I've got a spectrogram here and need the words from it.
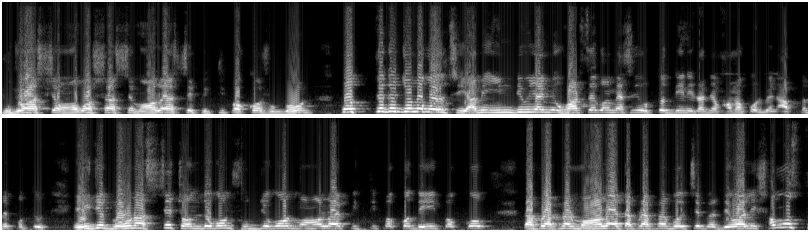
পুজো আসছে, অমাবস্যা আসছে, মহালয় আসছে, পিতৃপক্ষ গ্রহণ প্রত্যেকের জন্য বলছি, আমি ইন্ডিভিজুয়াল আমি হোয়াটসঅ্যাপে কোনো মেসেজে উত্তর দিইনি, তার জন্য ক্ষমা করবেন। আপনাদের প্রত্যেক, এই যে গ্রহণ আসছে, চন্দ্রগ্রহণ, সূর্যগ্রহণ, মহালয়, পিতৃপক্ষ, দেবীপক্ষ, তারপরে আপনার মহালয়, তারপরে আপনার বলছে, দেওয়ালি, সমস্ত,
